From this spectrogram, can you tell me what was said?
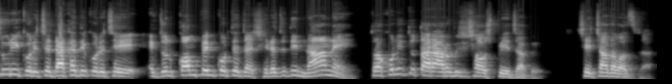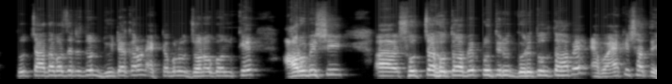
চুরি করেছে, ডাকাতি করেছে, একজন কমপ্লেন করতে যায়, সেটা যদি না নেয়, তখনই তো তারা আরও বেশি সাহস পেয়ে যাবে। সেই চাঁদাবাজরা। তো চাঁদাবাজের জন্য দুইটা কারণ। একটা বলব জনগণকে আরও বেশি সোচ্চার হতে হবে, প্রতিরোধ গড়ে তুলতে হবে এবং একই সাথে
